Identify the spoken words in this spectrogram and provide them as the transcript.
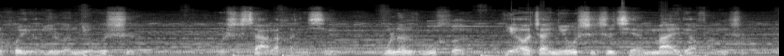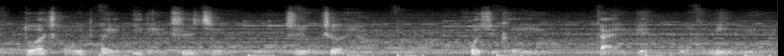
会有一轮牛市，我是下了狠心，无论如何也要在牛市之前卖掉房子，多筹备一点资金，只有这样，或许可以改变我的命运。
